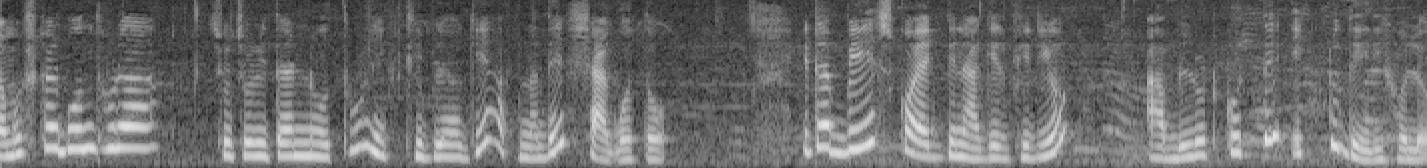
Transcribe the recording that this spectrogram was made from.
নমস্কার বন্ধুরা, সুচরিতার নতুন একটি ব্লগে আপনাদের স্বাগত। এটা বেশ কয়েকদিন আগের ভিডিও আপলোড করতে একটু দেরি হলো,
